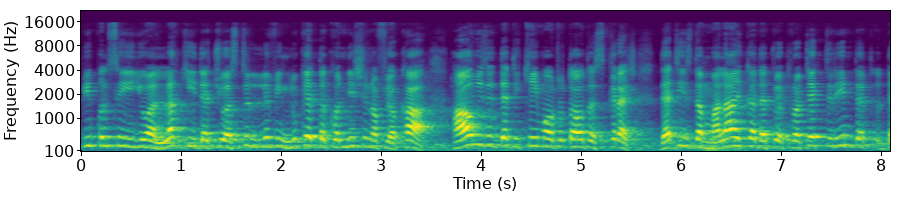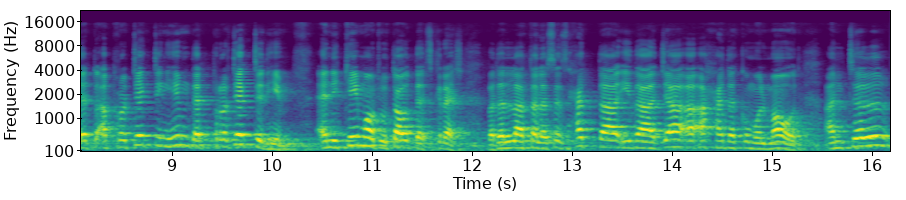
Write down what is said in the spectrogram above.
People say you are lucky that you are still living. Look at the condition condition of your car. How is it that he came out without a scratch? That is the malaika that were protected him, that, that are protecting him, that protected him. And he came out without that scratch. But Allah Ta'ala says, Hatta idha ja'a ahadakum al Until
